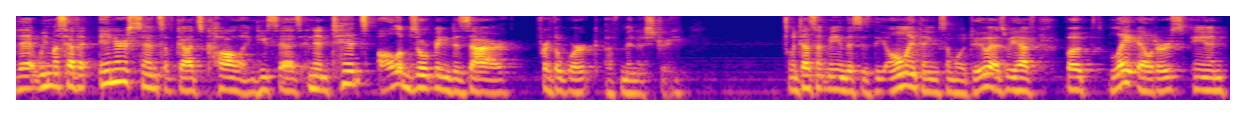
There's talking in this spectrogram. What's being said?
that we must have an inner sense of God's calling. He says, an intense, all absorbing desire for the work of ministry. It doesn't mean this is the only thing someone will do, as we have both lay elders and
